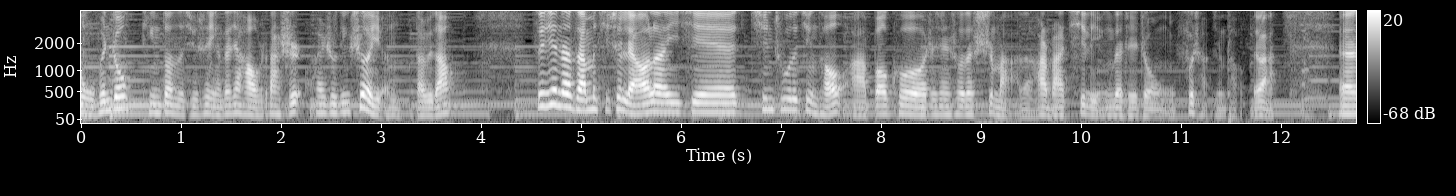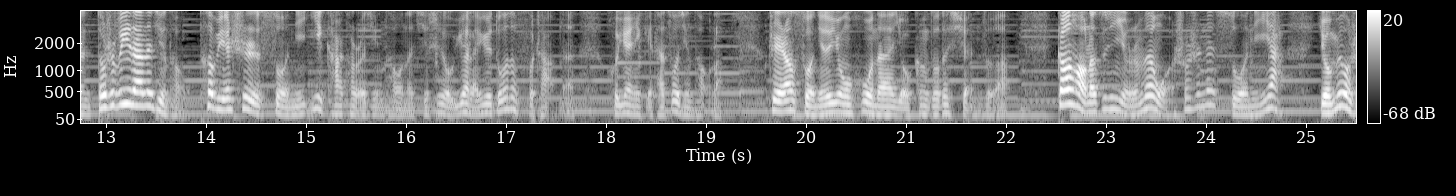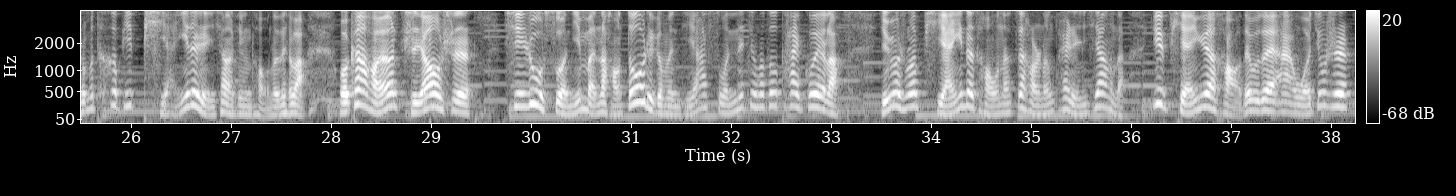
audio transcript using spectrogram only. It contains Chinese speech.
五分钟听段子学摄影。大家好，我是大师，欢迎收听摄影叨一叨。最近呢，咱们其实聊了一些新出的镜头啊，包括之前说的适马的二八七零的这种副厂镜头，对吧？嗯，都是微单的镜头，特别是索尼一卡口的镜头呢，其实有越来越多的副厂呢会愿意给它做镜头了，这也让索尼的用户呢有更多的选择。刚好呢，最近有人问我说是那索尼呀有没有什么特别便宜的人像镜头呢？对吧？我看好像只要是新入索尼门的，好像都有这个问题啊，索尼的镜头都太贵了，有没有什么便宜的头呢？最好是能拍人像的，越便宜越好，对不对？哎，我就是。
